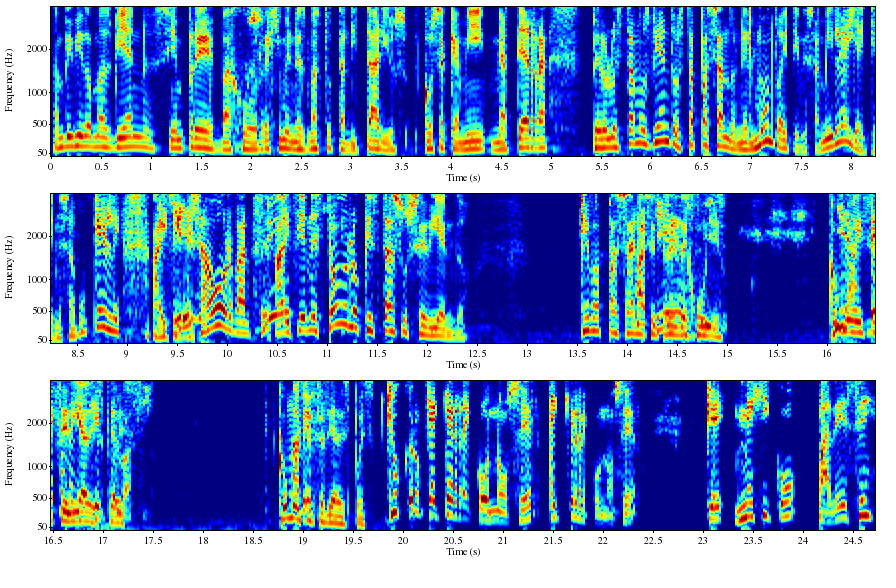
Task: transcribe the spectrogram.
han vivido más bien siempre bajo regímenes más totalitarios, cosa que a mí me aterra, pero lo estamos viendo, está pasando en el mundo. Ahí tienes a Milei, ahí tienes a Bukele, ahí tienes a Orban, ahí tienes todo lo que está sucediendo. ¿Qué va a pasar ese 3 de junio? ¿Cómo es ese día después? ¿Cómo es ese día después? Yo creo que hay que reconocer, hay que reconocer que México padece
